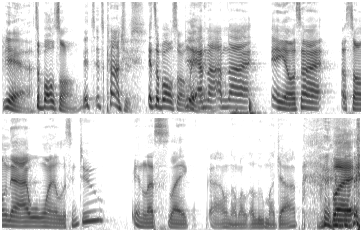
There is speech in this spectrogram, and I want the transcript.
Yeah, It's a bold song. it's it's conscious. It's a bold song. Like Yeah. I'm not. I'm not. You know, it's not a song that I will want to listen to unless like I don't know, I lose my job. But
